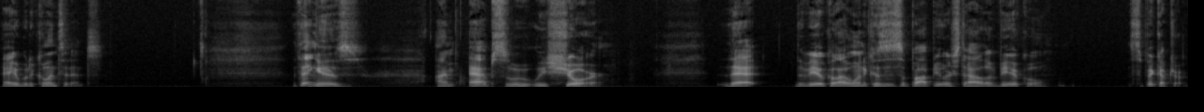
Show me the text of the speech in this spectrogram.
hey, what a coincidence. The thing is, I'm absolutely sure that the vehicle I wanted, because it's a popular style of vehicle, it's a pickup truck.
